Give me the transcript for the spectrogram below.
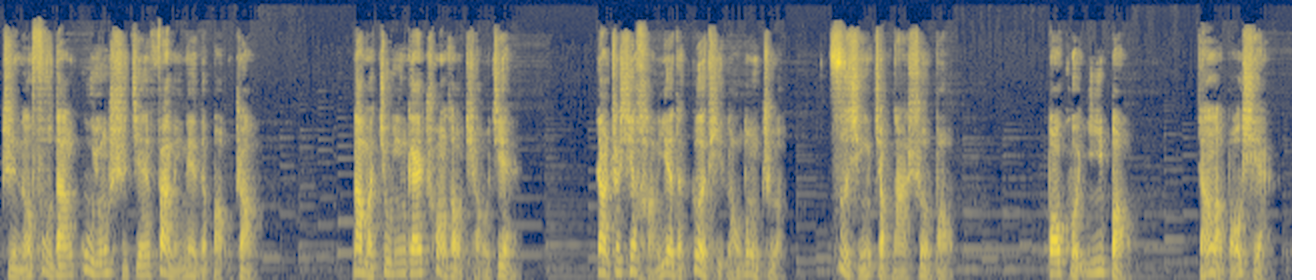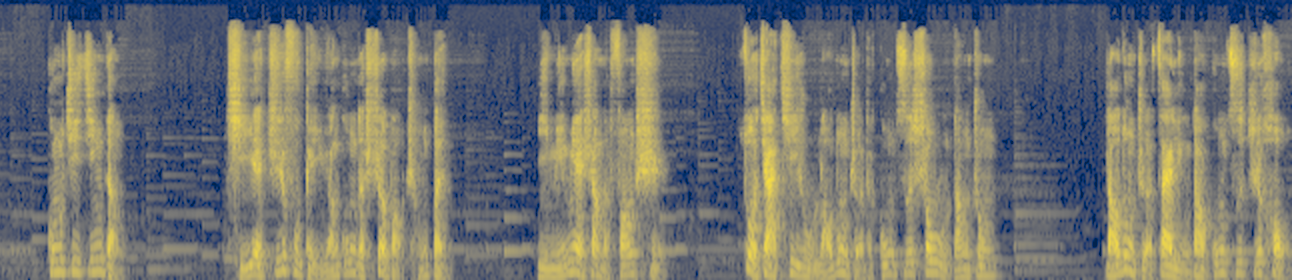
只能负担雇佣时间范围内的保障，那么就应该创造条件，让这些行业的个体劳动者自行缴纳社保。包括医保、养老保险、公积金等，企业支付给员工的社保成本，以明面上的方式作价计入劳动者的工资收入当中。劳动者在领到工资之后，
